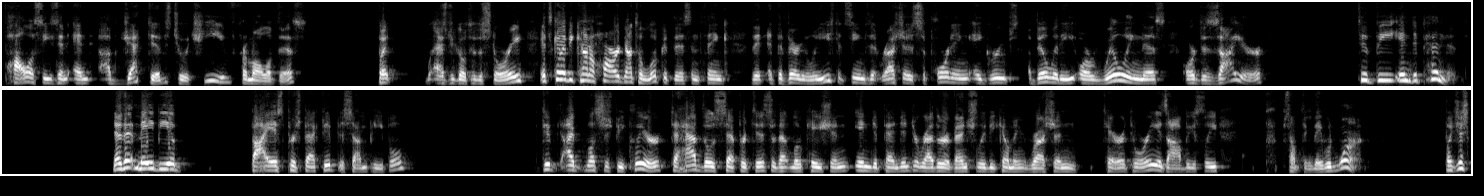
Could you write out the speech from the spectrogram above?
policies and, and objectives to achieve from all of this. But as we go through the story, it's going to be kind of hard not to look at this and think that at the very least, it seems that Russia is supporting a group's ability or willingness or desire to be independent. Now, that may be a biased perspective to some people. To, I, let's just be clear to have those separatists or that location independent or rather eventually becoming Russian territory is obviously something they would want. But just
